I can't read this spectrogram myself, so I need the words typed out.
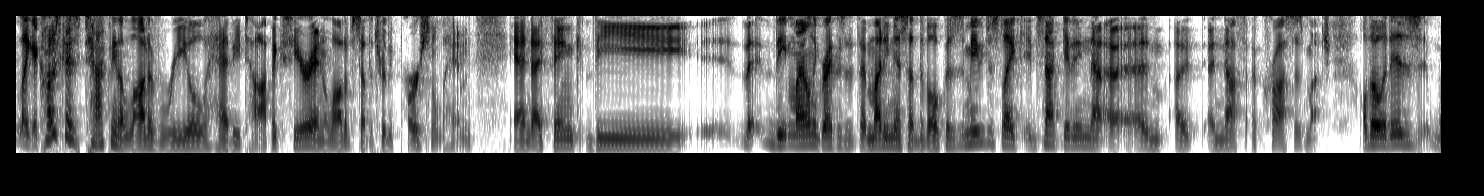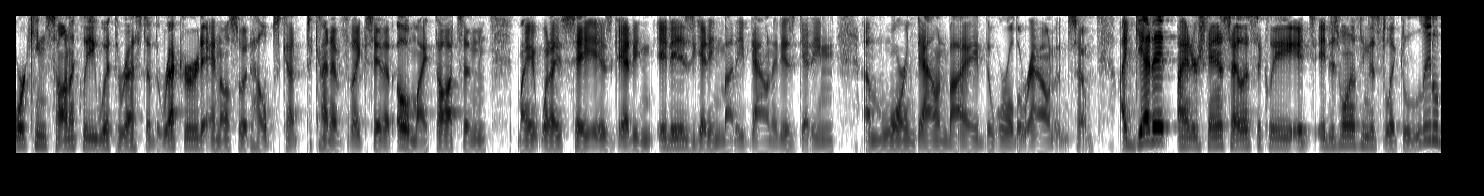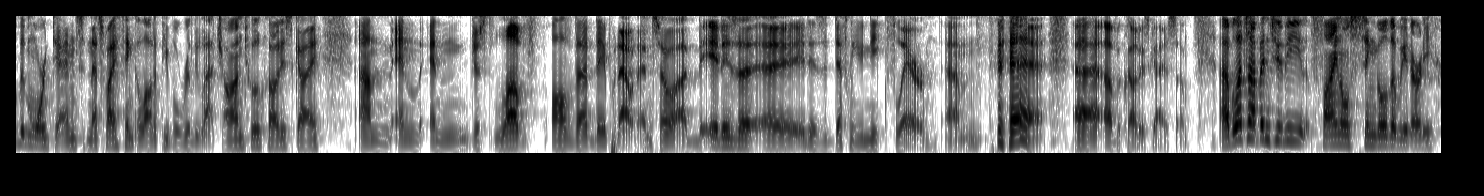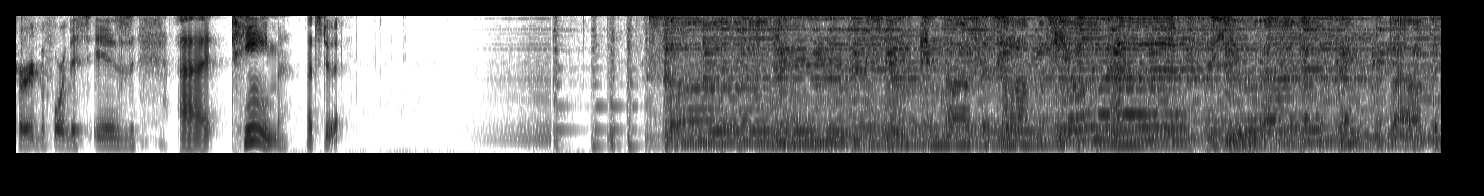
like, acloudyskye's tackling a lot of real heavy topics here and a lot of stuff that's really personal to him. And I think the the, the my only gripe is that the muddiness of the vocals is maybe just like it's not getting that uh, uh, uh, enough across as much. Although it is working sonically with the rest of the record, and also it helps to kind of like say that oh my thoughts and my what I say is getting it is getting muddied down. It is getting um, worn down by the world around. And so I get it. I understand it stylistically. It's it is one of the things that's like a little bit more dense, and that's why I think a lot of people really latch on to acloudyskye, um, and and just love all that they put out. And so uh, it is a, a it is a definitely unique flair um, uh, of acloudyskye. So, uh, but let's hop into the final single that we had already heard before. This is uh, Team. Let's do it. Slowly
